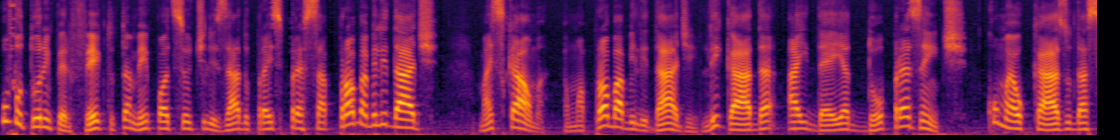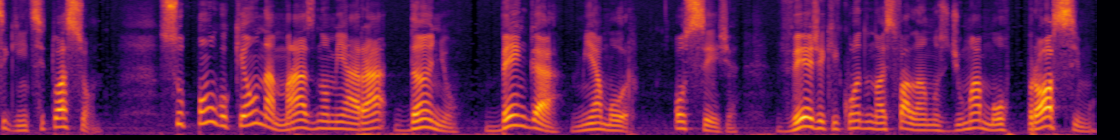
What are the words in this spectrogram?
O futuro imperfeito também pode ser utilizado para expressar probabilidade, mas calma, é uma probabilidade ligada à ideia do presente, como é o caso da seguinte situação. Supongo que mais nomeará dano, benga, mi amor. Ou seja, veja que quando nós falamos de um amor próximo,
